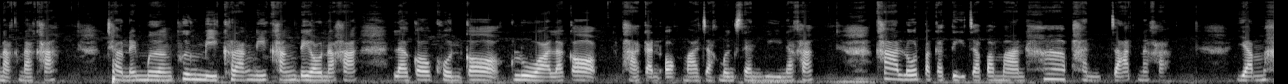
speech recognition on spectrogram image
หนักๆนะคะ แถวในเมืองเพิ่งมีครั้งนี้ครั้งเดียวนะคะ แล้วก็คนก็กลัวแล้วก็พากันออกมาจากเมืองแซนวีนะคะ ค่ารถปกติจะประมาณ 5,000 จัดนะคะ ย้ำ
